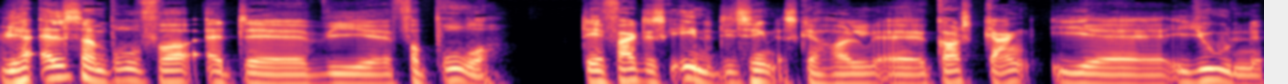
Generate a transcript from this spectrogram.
Vi har alle sammen brug for, at øh, vi øh, forbruger det er faktisk en af de ting, der skal holde øh, godt gang i, øh, i julene.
